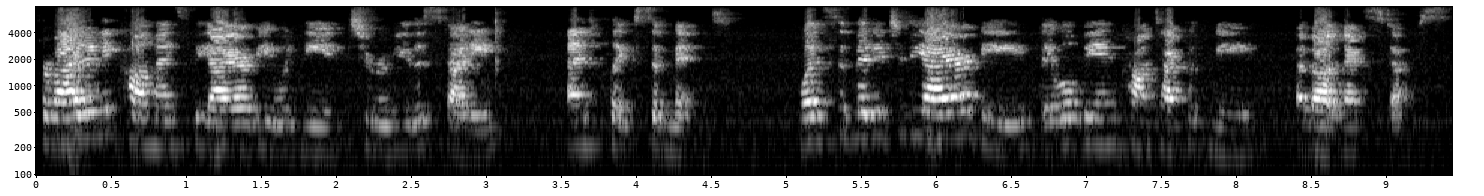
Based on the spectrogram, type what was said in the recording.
Provide any comments the IRB would need to review the study, and click Submit. Once submitted to the IRB, they will be in contact with me about next steps.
